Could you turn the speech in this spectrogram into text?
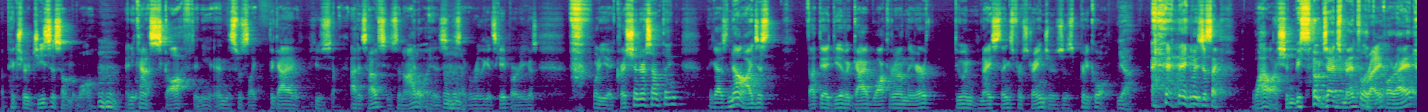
a picture of Jesus on the wall, mm-hmm. and he kind of scoffed. And he, and this was like the guy who's at his house. He's an idol of his. He's mm-hmm. like a really good skateboarder. He goes, "What are you, a Christian or something?" The guy's, "No, I just thought the idea of a guy walking around the earth doing nice things for strangers is pretty cool." Yeah. he was just like, "Wow, I shouldn't be so judgmental of Right. people, right?"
